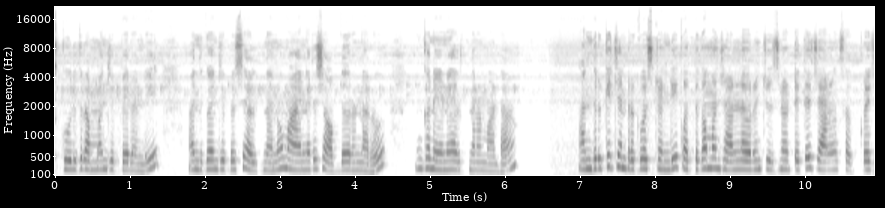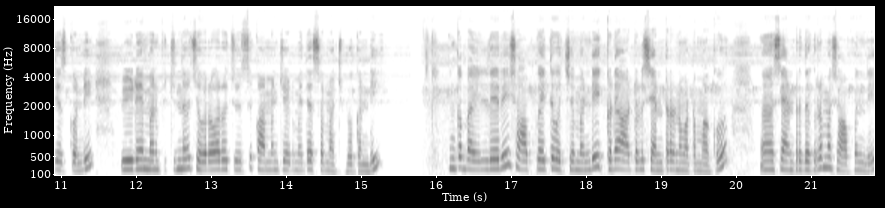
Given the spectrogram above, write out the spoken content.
స్కూల్కి రమ్మని చెప్పారండి. అందుకని చెప్పేసి వెళ్తున్నాను. మా ఆయన అయితే షాప్ దగ్గర ఉన్నారు. ఇంకా నేనే వెళ్తున్నాను అనమాట అందరికీ చిన్న రిక్వెస్ట్ అండి. కొత్తగా మన ఛానల్ ఎవరైనా చూసినట్టయితే ఛానల్ సబ్స్క్రైబ్ చేసుకోండి. వీడియో ఏమనిపించిందో చివరి వరకు చూసి కామెంట్ చేయడం అయితే అసలు మర్చిపోకండి. ఇంకా బయలుదేరి షాప్కి అయితే వచ్చామండి. ఇక్కడే ఆటోలు సెంటర్ అనమాట మాకు. సెంటర్ దగ్గర మా షాప్ ఉంది.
